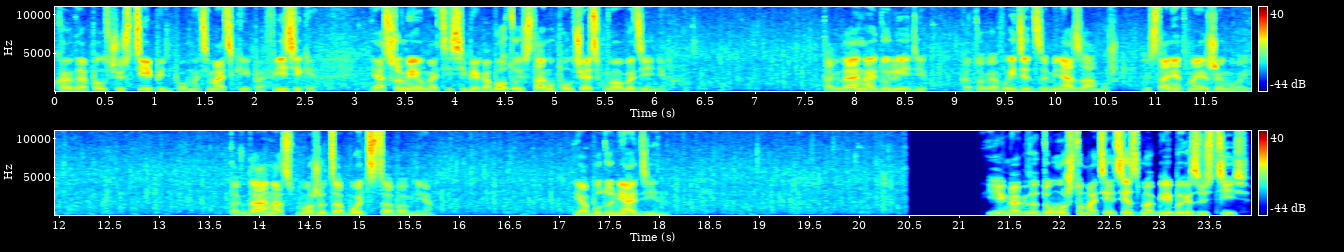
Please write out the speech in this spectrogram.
Когда я получу степень по математике и по физике, я сумею найти себе работу и стану получать много денег. Тогда я найду леди, которая выйдет за меня замуж и станет моей женой. Тогда она сможет заботиться обо мне. Я буду не один. Я иногда думал, что мать и отец могли бы развестись,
